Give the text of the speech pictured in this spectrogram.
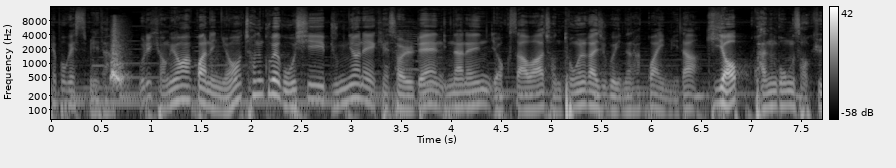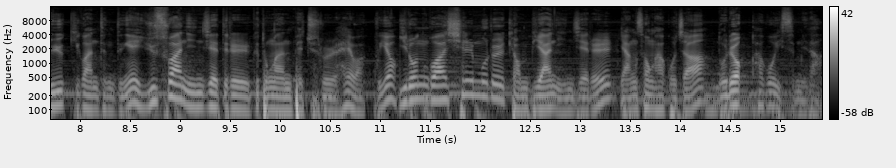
해보겠습니다. 우리 경영학과는요 1956년에 개설된 빛나는 역사와 전통을 가지고 있는 학과입니다. 기업, 관공서, 교육기관 등등의 유수한 인재들을 그동안 배출 을 해왔고요. 이론과 실무를 겸비한 인재를 양성하고자 노력하고 있습니다.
